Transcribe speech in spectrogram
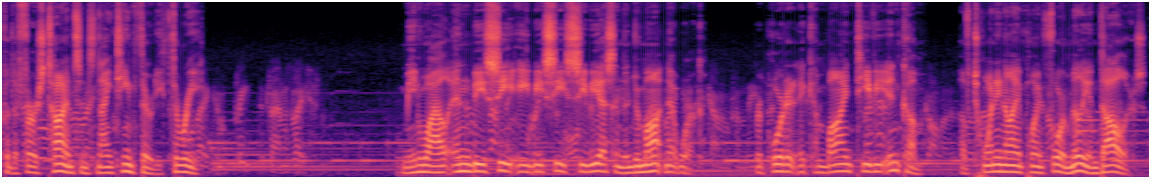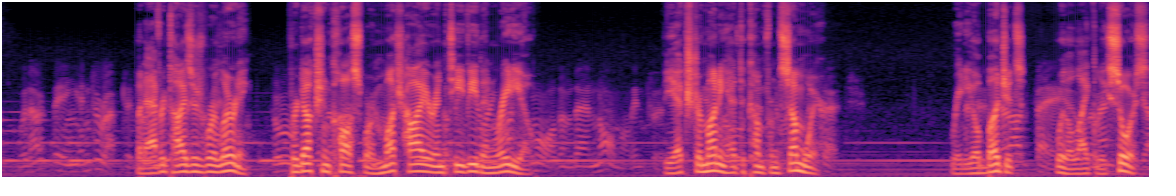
for the first time since 1933. Complete the translation. Meanwhile, NBC, ABC, CBS, and the Dumont Network reported a combined TV income of $29.4 million. But advertisers were learning production costs were much higher in TV than radio. The extra money had to come from somewhere. Radio budgets were the likely source.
